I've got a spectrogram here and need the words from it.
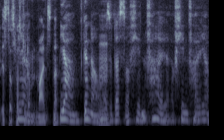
ist das, was ja. du damit meinst, ne? Ja, genau. Hm. Also das auf jeden Fall. Auf jeden Fall, ja.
